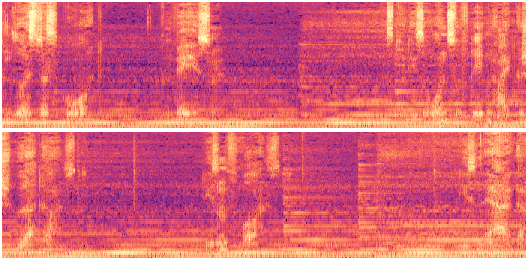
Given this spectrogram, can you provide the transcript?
Und so ist es gut gewesen, dass du diese Unzufriedenheit gespürt hast, diesen Frost diesen Ärger,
